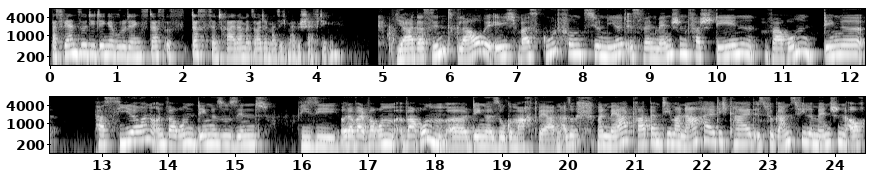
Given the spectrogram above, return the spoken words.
Was wären so die Dinge, wo du denkst, das ist, das ist zentral, damit sollte man sich mal beschäftigen? Ja, das sind, glaube ich, was gut funktioniert, ist, wenn Menschen verstehen, warum Dinge passieren und warum Dinge so sind, wie sie oder warum warum äh, Dinge so gemacht werden. Also man merkt gerade beim Thema Nachhaltigkeit ist für ganz viele Menschen auch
